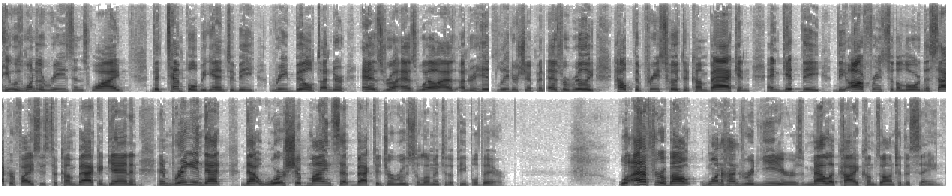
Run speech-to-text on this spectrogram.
He was one of the reasons why the temple began to be rebuilt under Ezra as well, as under his leadership. And Ezra really helped the priesthood to come back and, and get the, the offerings to the Lord, the sacrifices to come back again, and, and bringing that, that worship mindset back to Jerusalem and to the people there. Well, after about 100 years, Malachi comes onto the scene.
